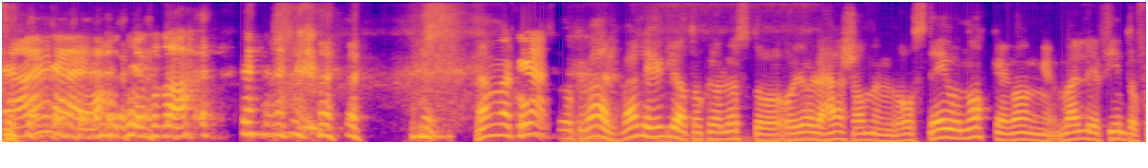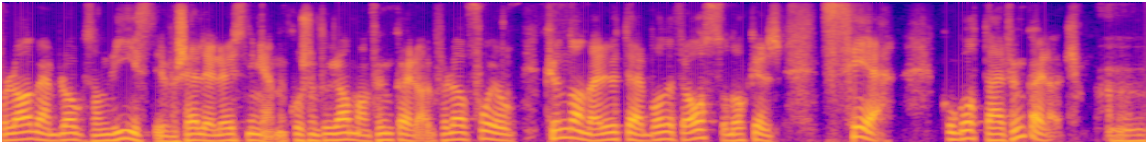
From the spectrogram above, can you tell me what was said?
Ja, ja, ja, det er bra. Nei, men velkommen skal dere være. Veldig hyggelig at dere har lyst til å, å gjøre det her sammen med oss. Det er jo nok en gang veldig fint å få laga en blogg som viser de forskjellige løsningene, hvordan programmene funker i lag. For da får jo kundene der ute, både fra oss og dere, se hvor godt det her funker i lag. Mm.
